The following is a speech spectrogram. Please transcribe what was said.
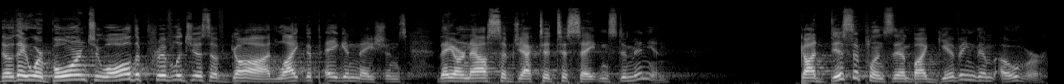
Though they were born to all the privileges of God, like the pagan nations, they are now subjected to Satan's dominion. God disciplines them by giving them over.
